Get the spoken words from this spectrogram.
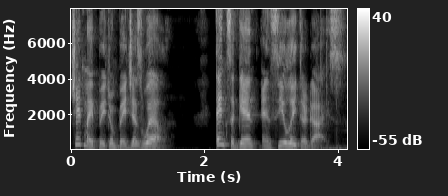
check my Patreon page as well. Thanks again and see you later guys.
